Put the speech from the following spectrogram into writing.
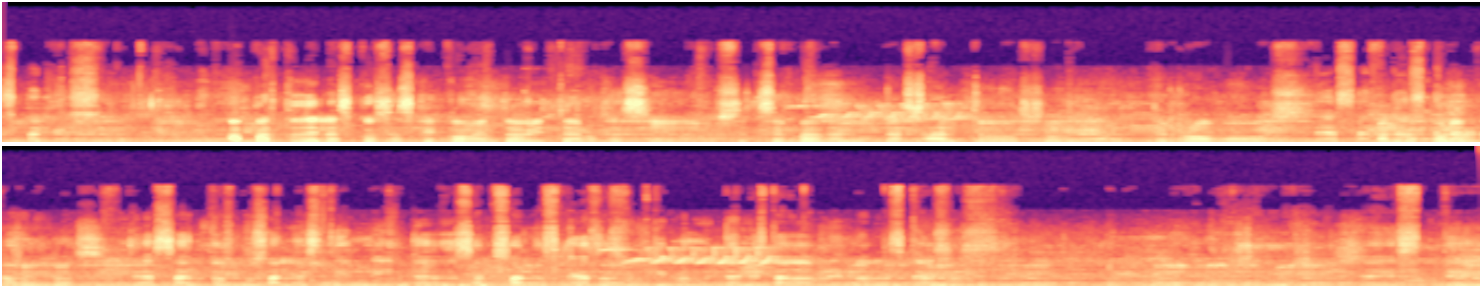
espantoso. Aparte de las cosas que comento ahorita, no sé si usted sepa de, asaltos o de, robos, de asaltos, De asaltos pues a las tienditas, de asaltos a las casas, últimamente han estado abriendo las casas. Este,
